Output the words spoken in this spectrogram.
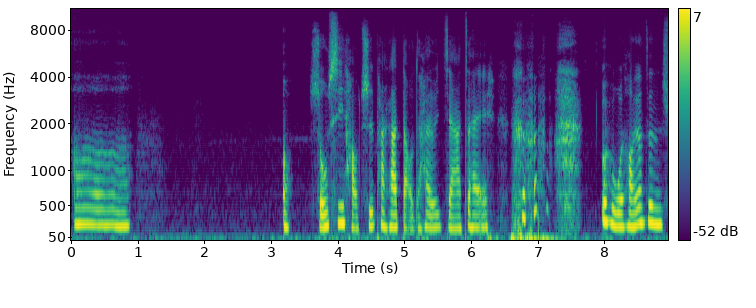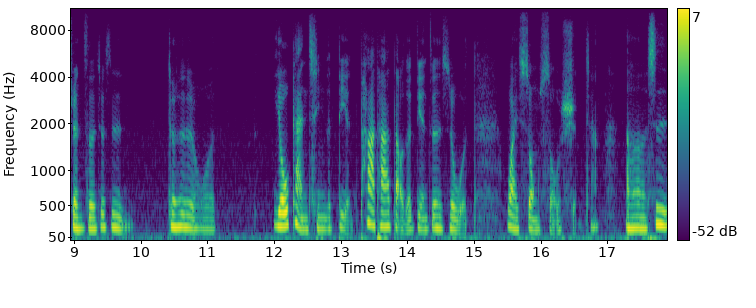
呃。哦熟悉好吃怕它倒的，还有一家在，我我好像真的选择就是就是我有感情的店，怕它倒的店真的是我外送首选。这样，呃，是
